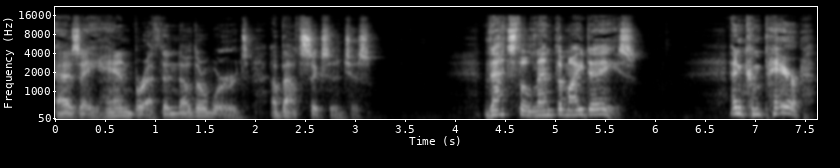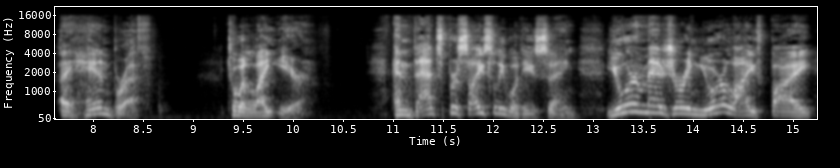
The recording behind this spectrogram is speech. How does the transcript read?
as a handbreadth, in other words, about six inches. That's the length of my days. And compare a handbreadth to a light year. And that's precisely what he's saying. You're measuring your life by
